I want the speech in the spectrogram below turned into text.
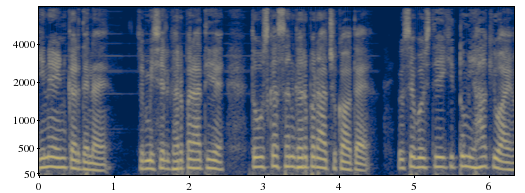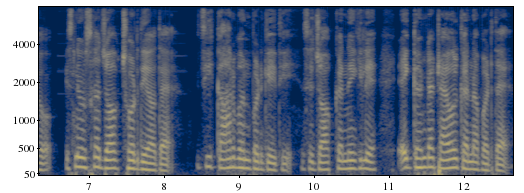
इन्हें एंड कर देना है। जब मिशेल घर पर आती है तो उसका सन घर पर आ चुका होता है। उसे पूछती है कि तुम यहाँ क्यों आए हो? इसने उसका जॉब छोड़ दिया होता है। इसकी कार बंद पड़ गई थी। इसे जॉब करने के लिए एक घंटा ट्रैवल करना पड़ता है।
